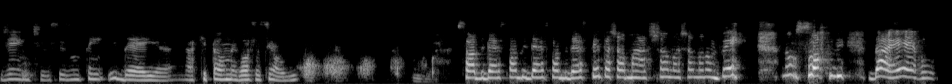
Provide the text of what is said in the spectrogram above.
Gente, vocês não têm ideia. Aqui tá um negócio assim, ó. Sobe, desce, sobe, desce, sobe, desce. Tenta chamar, chama, chama, não vem. Não sobe, dá erro.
